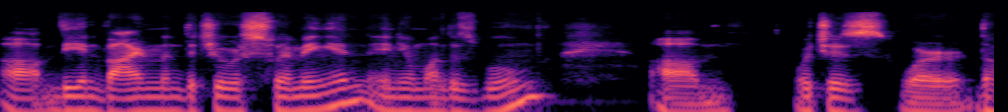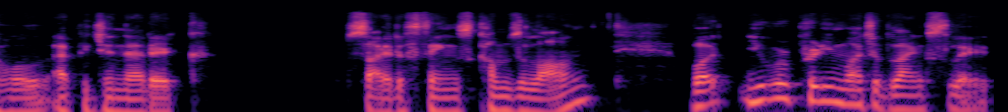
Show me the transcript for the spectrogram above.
um, the environment that you were swimming in in your mother's womb um, which is where the whole epigenetic side of things comes along. But you were pretty much a blank slate.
